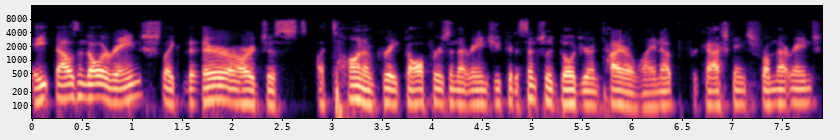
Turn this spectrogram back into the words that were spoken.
eight thousand dollar range, like there are just a ton of great golfers in that range. You could essentially build your entire lineup for cash games from that range.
